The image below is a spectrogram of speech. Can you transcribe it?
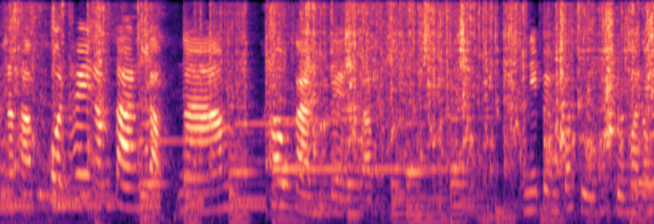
นนะครับ คนให้น้ำตาลกับน้ำเข้ากันเลยครับ อันนี้เป็นก็สูงสูงมาตรง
